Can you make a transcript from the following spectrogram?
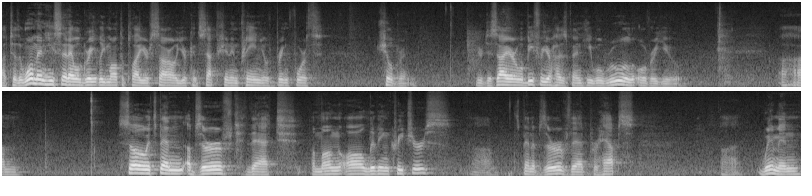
Uh, to the woman, he said, I will greatly multiply your sorrow, your conception, and pain. You'll bring forth children. Your desire will be for your husband, he will rule over you. Um, so it's been observed that among all living creatures, uh, it's been observed that perhaps uh, women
